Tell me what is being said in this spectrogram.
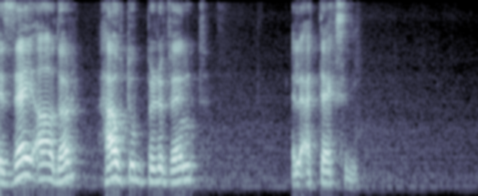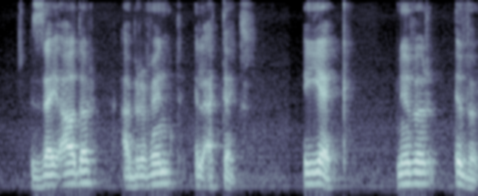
إزاي أقدر how to prevent ال attacks دي؟ إزاي أقدر ا prevent ال attacks إياك. Never ever.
